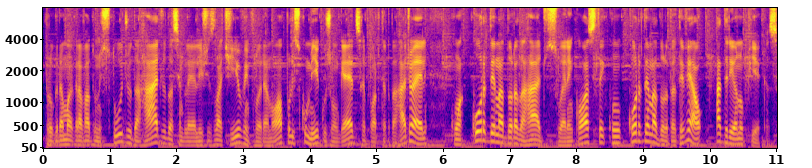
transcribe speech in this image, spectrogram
Programa gravado no estúdio da Rádio da Assembleia Legislativa em Florianópolis, comigo, João Guedes, repórter da Rádio L, com a coordenadora da rádio, Suelen Costa, e com o coordenador da TVA, Adriano Piecas.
